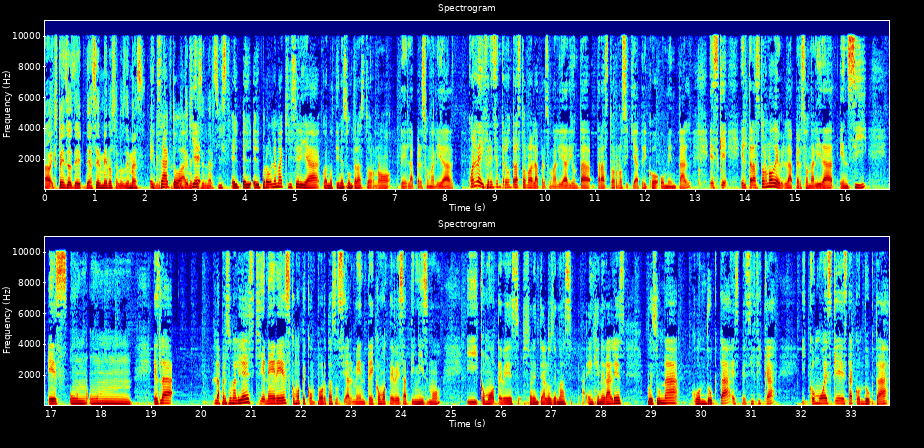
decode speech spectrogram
a expensas de, de hacer menos a los demás. que Exacto, aquí- es el narcisista. El, el- el problema aquí sería cuando tienes un trastorno de la personalidad. ¿Cuál es la diferencia entre un trastorno de la personalidad y un ta- trastorno psiquiátrico o mental? Es que el trastorno de la personalidad en sí es un, un es la la personalidad es quién eres, cómo te comportas socialmente, cómo te ves a ti mismo y cómo te ves frente a los demás. En general es pues una conducta específica y cómo es que esta conducta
